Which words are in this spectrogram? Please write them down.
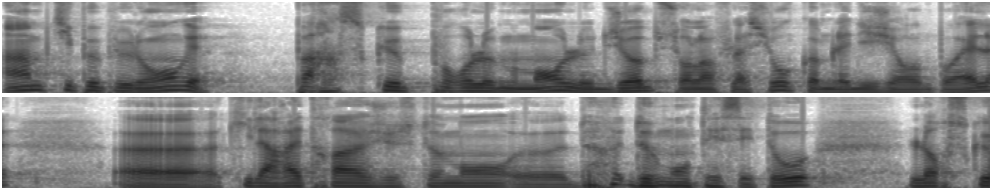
un petit peu plus longue parce que pour le moment, le job sur l'inflation, comme l'a dit Jérôme Poel, euh, qu'il arrêtera justement euh, de, monter ses taux lorsque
